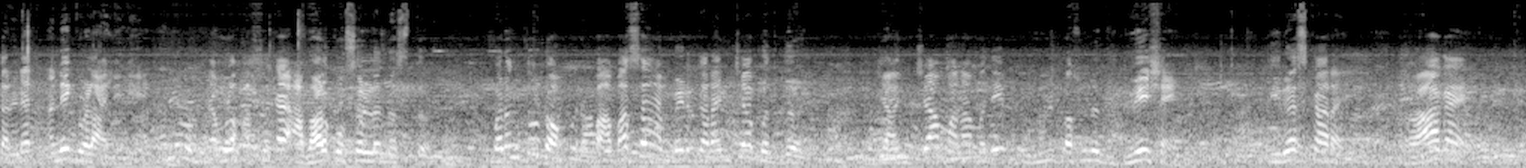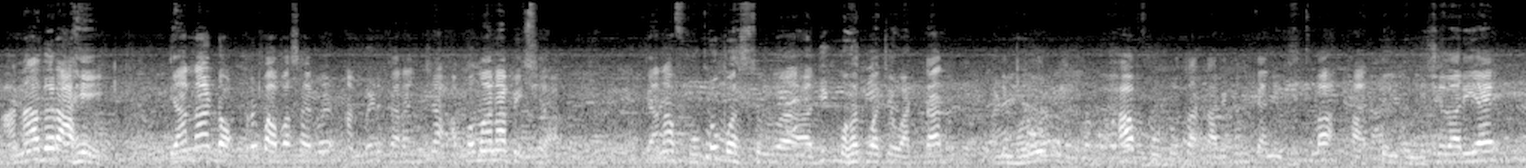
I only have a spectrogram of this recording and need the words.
करण्यात अनेक वेळा आलेली आहे. त्यामुळं असं काय आभाळ कोसळलं नसतं. परंतु डॉक्टर बाबासाहेब आंबेडकरांच्या बद्दल ज्यांच्या मनामध्ये पूर्वीपासूनच द्वेष आहे तिरस्कार आहे राग आहे अनादर आहे. त्यांना डॉक्टर बाबासाहेब आंबेडकरांच्या अपमानापेक्षा त्यांना फोटो मस्त अधिक महत्त्वाचे वाटतात. आणि म्हणून हा फोटोचा कार्यक्रम त्यांनी घेतला हा अत्यंत निषेधारी आहे.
